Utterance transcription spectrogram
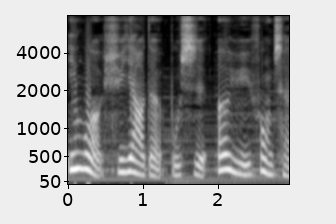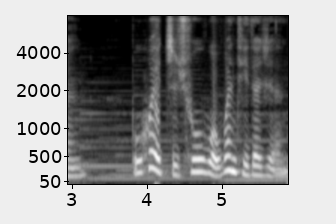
因我需要的不是阿谀奉承、不会指出我问题的人，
